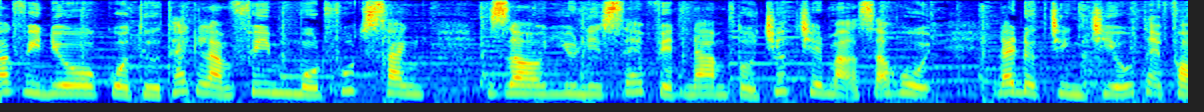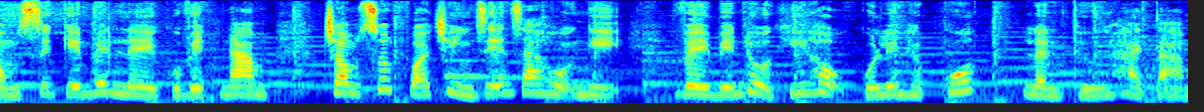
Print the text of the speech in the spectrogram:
Các video của thử thách làm phim Một phút xanh do UNICEF Việt Nam tổ chức trên mạng xã hội đã được trình chiếu tại phòng sự kiện bên lề của Việt Nam trong suốt quá trình diễn ra hội nghị về biến đổi khí hậu của Liên Hợp Quốc lần thứ 28.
